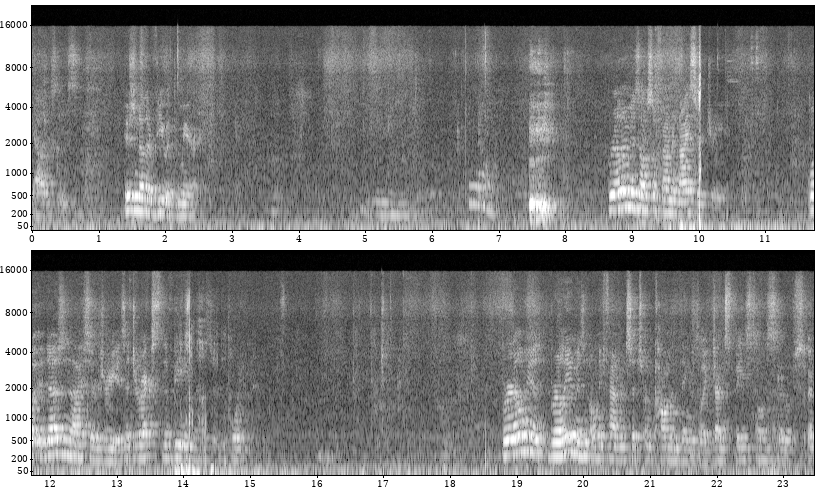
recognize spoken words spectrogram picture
galaxies. Here's another view at the mirror. Beryllium is also found in eye surgery. What it does in eye surgery is it directs the beam at a certain point. Beryllium, isn't only found in such uncommon things like giant space telescopes and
